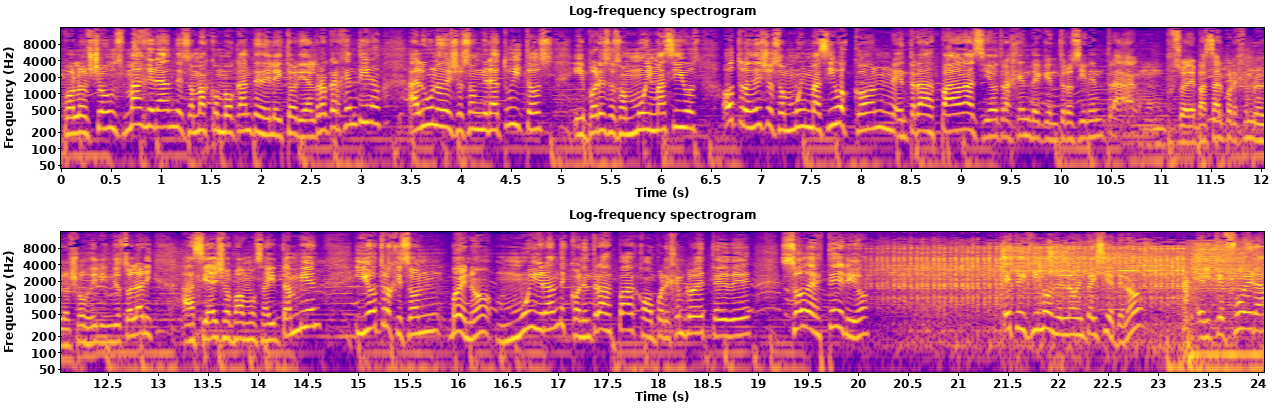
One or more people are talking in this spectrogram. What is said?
por los shows más grandes o más convocantes de la historia del rock argentino. Algunos de ellos son gratuitos y por eso son muy masivos. Otros de ellos son muy masivos con entradas pagas y otra gente que entró sin entrada, como suele pasar por ejemplo en los shows del Indio Solari. Hacia ellos vamos a ir también. Y otros que son, bueno, muy grandes con entradas pagas, como por ejemplo este de Soda Stereo. Este dijimos del 97, ¿no? El que fuera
